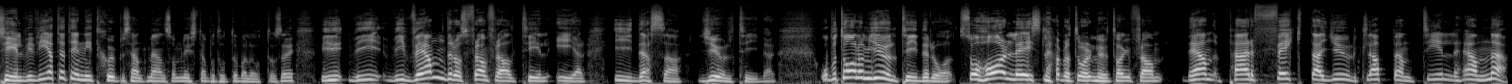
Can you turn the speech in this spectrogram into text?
till. Vi vet att det är 97% män som lyssnar på Toto Balotto, så vi, vi, vi vänder oss framförallt till er i dessa jultider. Och på tal om jultider då, så har Lace Laboratory nu tagit fram den perfekta julklappen till henne.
